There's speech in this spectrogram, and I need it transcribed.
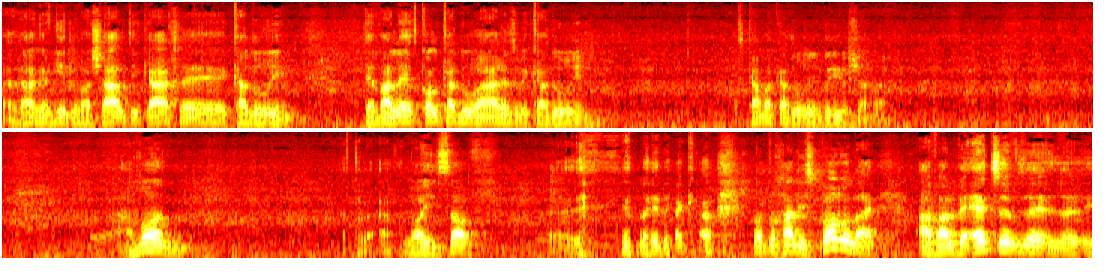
אדם יגיד למשל, תיקח אה, כדורים, תמלא את כל כדור הארץ בכדורים. אז כמה כדורים יהיו שם? המון. לא אינסוף. לא יודע כמה, לא תוכל לספור אולי, אבל בעצם זה, זה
